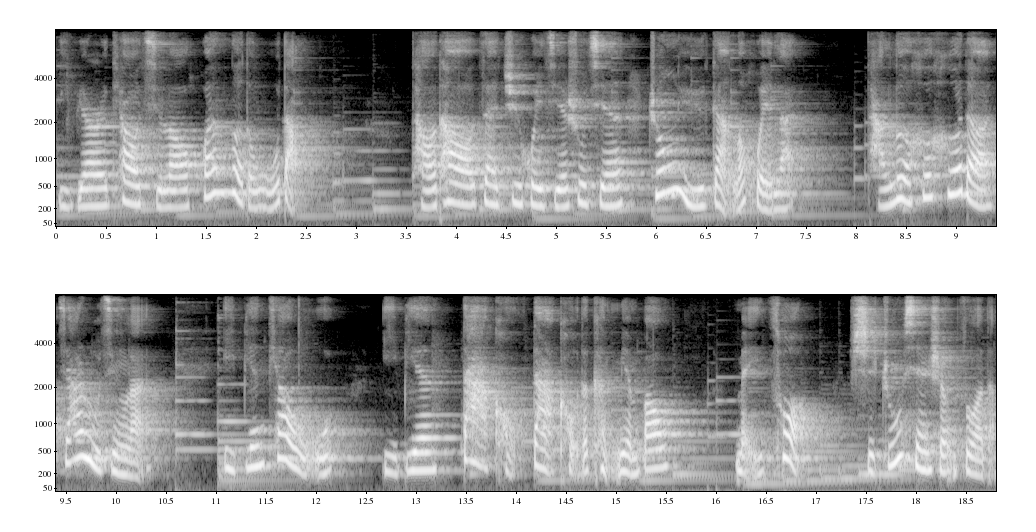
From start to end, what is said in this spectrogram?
一边跳起了欢乐的舞蹈。淘淘在聚会结束前终于赶了回来，他乐呵呵地加入进来，一边跳舞，一边大口大口地啃面包。没错，是朱先生做的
